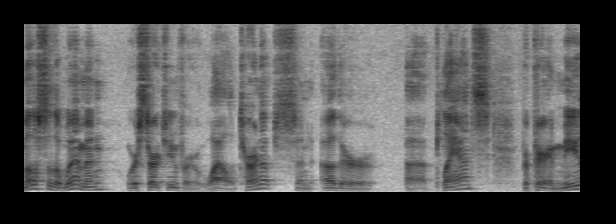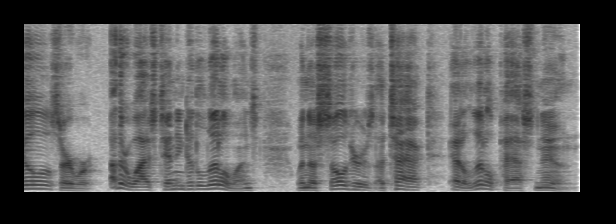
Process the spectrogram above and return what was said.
Most of the women were searching for wild turnips and other uh, plants, preparing meals, or were otherwise tending to the little ones when the soldiers attacked at a little past noon.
